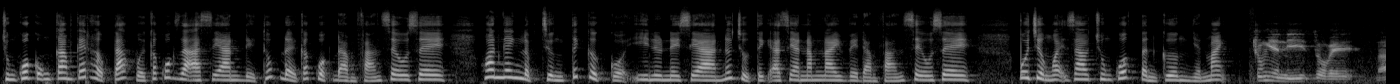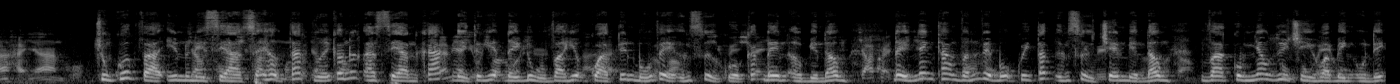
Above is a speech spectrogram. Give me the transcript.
Trung Quốc cũng cam kết hợp tác với các quốc gia ASEAN để thúc đẩy các cuộc đàm phán COC, hoan nghênh lập trường tích cực của Indonesia, nước chủ tịch ASEAN năm nay về đàm phán COC. Bộ trưởng Ngoại giao Trung Quốc Tần Cương nhấn mạnh. Trung Quốc và Indonesia sẽ hợp tác với các nước ASEAN khác để thực hiện đầy đủ và hiệu quả tuyên bố về ứng xử của các bên ở Biển Đông, đẩy nhanh tham vấn về bộ quy tắc ứng xử trên Biển Đông và cùng nhau duy trì hòa bình ổn định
